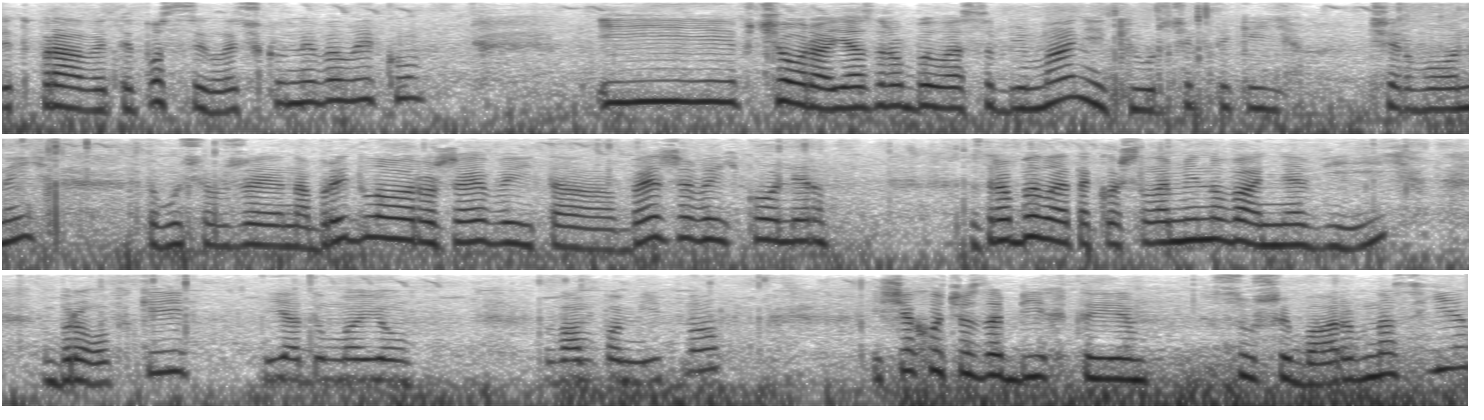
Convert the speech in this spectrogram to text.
відправити посилочку невелику. І вчора я зробила собі манікюрчик такий червоний, тому що вже набридло рожевий та бежевий колір. Зробила також ламінування вій, бровки. Я думаю, вам помітно. І ще хочу забігти суші-бар в нас є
